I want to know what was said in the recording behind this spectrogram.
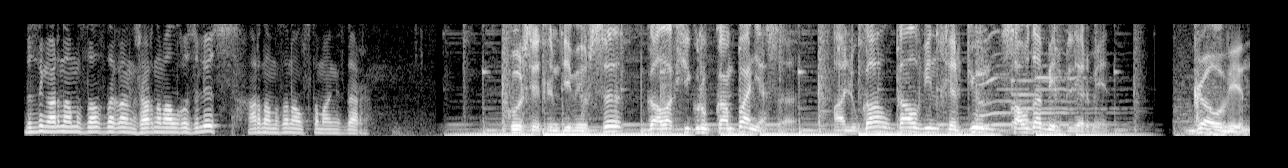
Біздің арнамызда аздаған жарнамалық үзіліс арнамыздан алыстамаңыздар. Көрсетілім демеушісі Galaxy Group компаниясы алюгал галвин херкюль сауда белгілерімен. Галвин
